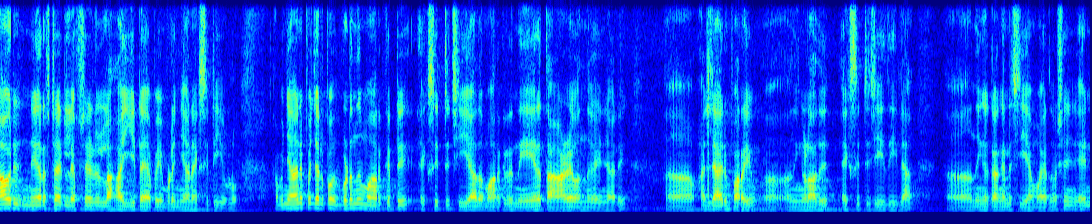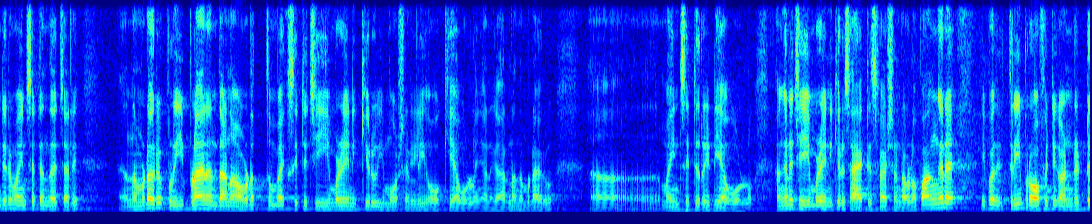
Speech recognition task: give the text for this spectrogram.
ആ ഒരു നിയറസ്റ്റ് ആയിട്ട് ലെഫ്റ്റ് സൈഡിലുള്ള ഹൈ ടാപ്പ് ചെയ്യുമ്പോൾ ഞാൻ എക്സിറ്റ് ചെയ്യുള്ളൂ. അപ്പോൾ ഞാനിപ്പോൾ ചിലപ്പോൾ ഇവിടുന്ന് മാർക്കറ്റ് എക്സിറ്റ് ചെയ്യാതെ മാർക്കറ്റ് നേരെ താഴെ വന്നു കഴിഞ്ഞാൽ എല്ലാവരും പറയും നിങ്ങളത് എക്സിറ്റ് ചെയ്തില്ല. നിങ്ങൾക്ക് അങ്ങനെ ചെയ്യാമായിരുന്നു. പക്ഷേ എന്റെ ഒരു മൈൻഡ് സെറ്റ് എന്താ വെച്ചാൽ നമ്മുടെ ഒരു പ്രീ പ്ലാൻ എന്താണ്? അവിടെ എത്തുമ്പോൾ എക്സിറ്റ് ചെയ്യുമ്പോഴേ എനിക്കൊരു ഇമോഷണലി ഓക്കെ ആവുള്ളൂ ഞാൻ കാരണം നമ്മുടെ ഒരു മൈൻഡ് സെറ്റ് റെഡി ആവുള്ളൂ. അങ്ങനെ ചെയ്യുമ്പോഴേ എനിക്കൊരു സാറ്റിസ്ഫാക്ഷൻ ഉണ്ടാവുള്ളൂ. അപ്പോൾ അങ്ങനെ ഇപ്പോൾ ഇത്രയും പ്രോഫിറ്റ് കണ്ടിട്ട്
